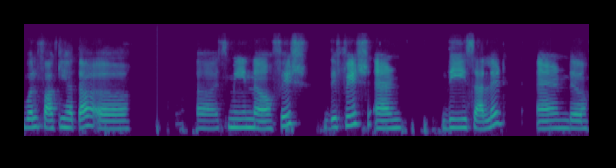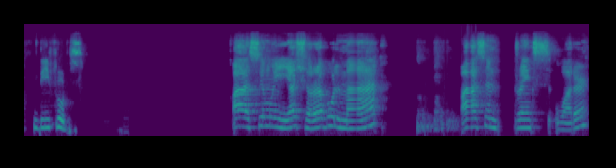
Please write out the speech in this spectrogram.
wal fakihata uh, uh, it's mean uh, fish the fish and the salad and uh, the fruits قاسم يشرب الماء قاسم drinks water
